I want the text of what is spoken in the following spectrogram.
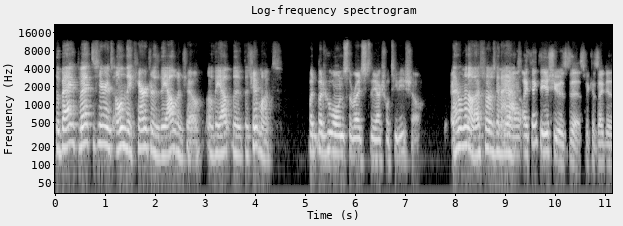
the bag the Bagdasarians own the characters of the Alvin show of the out the, the chipmunks. but but who owns the rights to the actual TV show? I don't know. That's what I was going to ask. I think the issue is this because I did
